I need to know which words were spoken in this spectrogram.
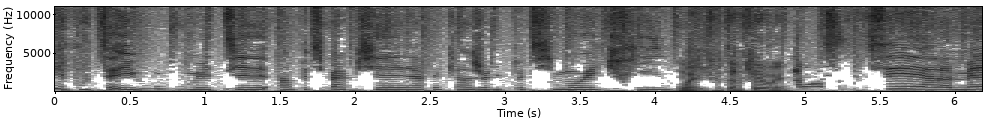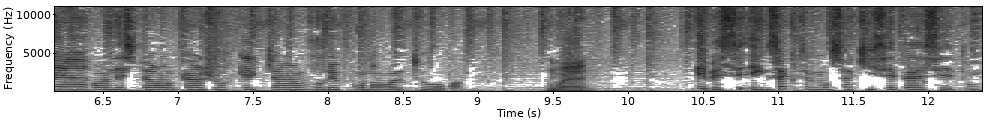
les bouteilles où vous mettiez un petit papier avec un joli petit mot écrit, Ouais, tout à fait, ouais. lancez à la mer en espérant qu'un jour quelqu'un vous réponde en retour. Ouais. Et ben c'est exactement ça qui s'est passé. Donc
